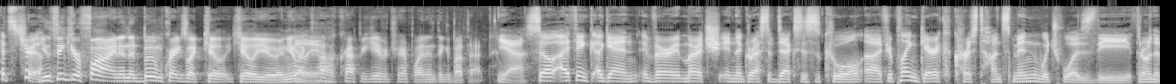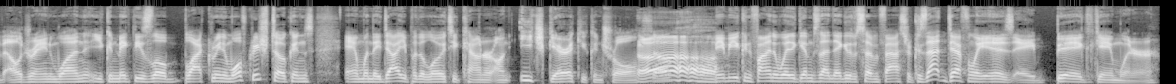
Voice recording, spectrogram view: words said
That's true. you think you're fine, and then boom, Craig's like kill kill you, and you're Kill like, you. oh crap, you gave it trample. I didn't think about that. Yeah, so I think again, very much in aggressive decks, this is cool. Uh, if you're playing Garruk Cursed Huntsman, which was the Throne of Eldraine one, you can make these little black, green, and wolf creature tokens, and when they die, you put a loyalty counter on each Garruk you control. So maybe you can find a way to get them to that negative seven faster, because that definitely is a big game winner.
